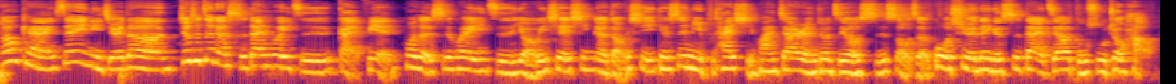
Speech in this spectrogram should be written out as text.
OK，所以你觉得就是这个时代会一直改变，或者是会一直有一些新的东西，可是你不太喜欢家人就只有死守着过去的那个时代，只要读书就好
